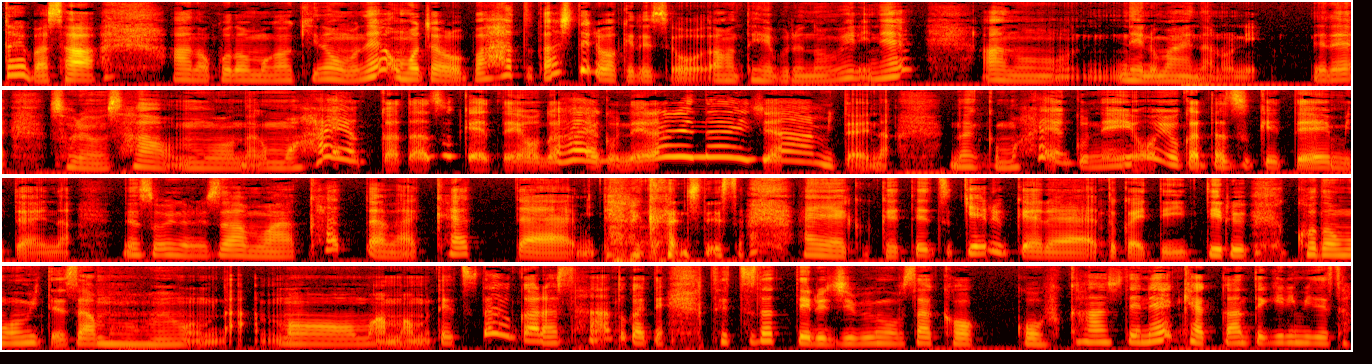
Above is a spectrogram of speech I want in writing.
例えばさあの子供が昨日もねおもちゃをバーッと出してるわけですよ。あのテーブルの上にね。あの寝る前なのに。でねそれをさもうなんかもう早く片付けてよ。早く寝られないじゃん。みたいな。なんかもう早く寝ようよ片付けて。みたいな。でそういうのにさ「分かった分かった。みたいな感じでさ 早く決定つけるからとか言って言ってる子供を見てさもうもうママも手伝うからさとか言って手伝ってる自分をさこうこう俯瞰してね客観的に見てさ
